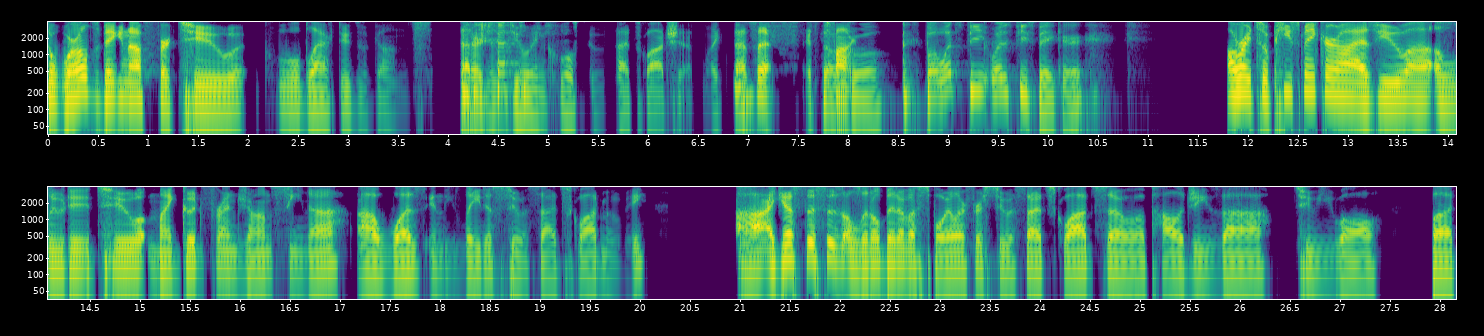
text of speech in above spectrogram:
The world's big enough for two cool black dudes with guns that are just doing cool Suicide Squad shit. Like that's it. It's so fine. cool. But what's Pe- what is Peacemaker? All right, so Peacemaker, uh, as you uh, alluded to, my good friend John Cena uh, was in the latest Suicide Squad movie. Uh, I guess this is a little bit of a spoiler for Suicide Squad, so apologies uh, to you all. But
